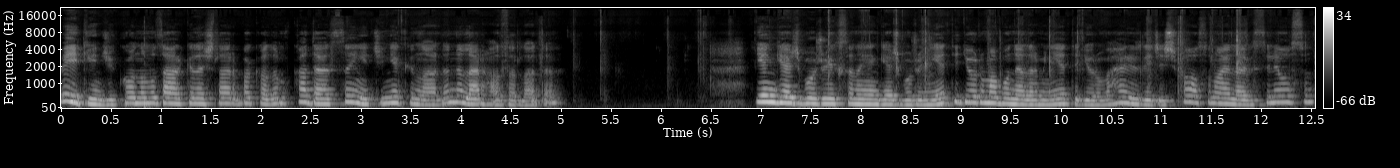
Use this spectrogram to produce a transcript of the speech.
Ve ikinci konumuz arkadaşlar bakalım kader senin için yakınlarda neler hazırladı. Yengeç burcu, yükselen yengeç burcu niyet ediyorum. Abonelerimi niyet ediyorum ve her izleyici şifa olsun, aylar vesile olsun.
